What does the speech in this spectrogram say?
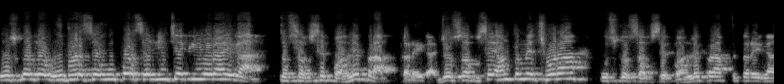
उसको जब उधर से ऊपर से नीचे की ओर आएगा तो सबसे पहले प्राप्त करेगा। जो सबसे अंत में छोड़ा, उसको सबसे पहले प्राप्त करेगा।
